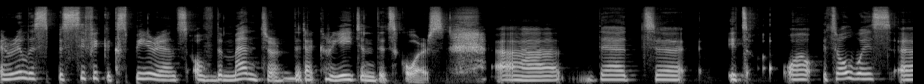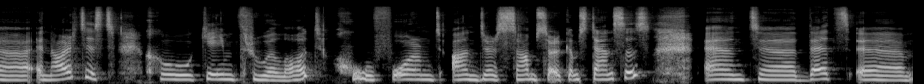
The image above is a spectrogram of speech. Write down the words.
a really specific experience of the mentor that are creating this course. Uh, that uh, it's it's always uh, an artist who came through a lot, who formed under some circumstances, and uh, that's uh,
